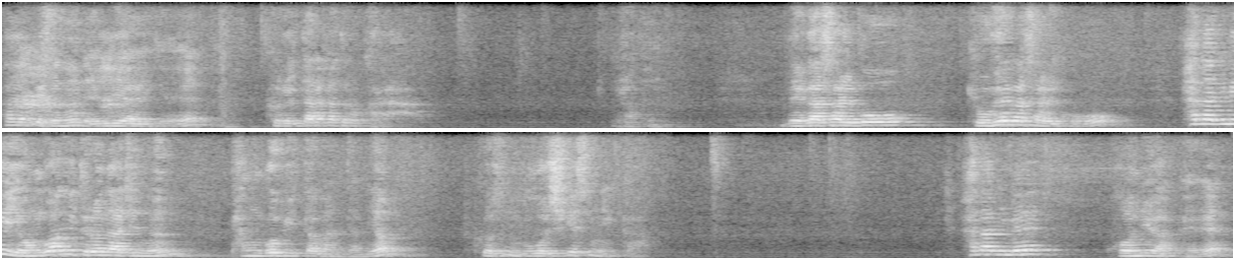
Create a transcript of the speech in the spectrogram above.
하나님께서는 엘리야에게 그를 따라가도록 하라. 여러분, 내가 살고 교회가 살고 하나님의 영광이 드러나지는 방법이 있다고 한다면 그것은 무엇이겠습니까? 하나님의 권위 앞에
